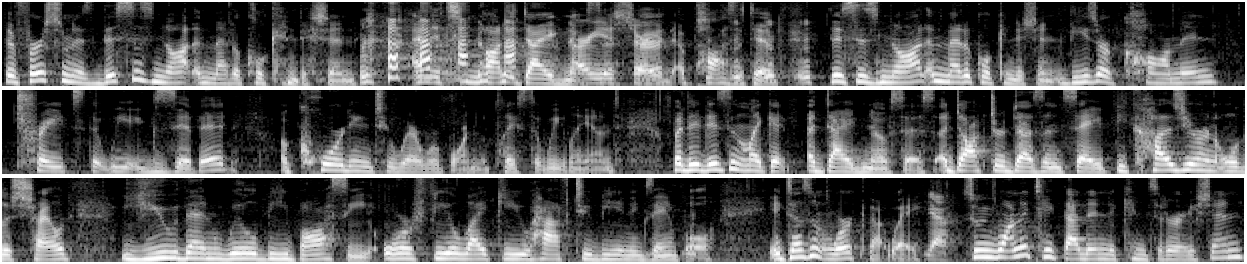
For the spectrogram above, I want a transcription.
The first one is this is not a medical condition and it's not a diagnosis. are you sure? Right? A positive. this is not a medical condition. These are common traits that we exhibit according to where we're born, the place that we land. But it isn't like a, a diagnosis. A doctor doesn't say, because you're an oldest child, you then will be bossy or feel like you have to be an example. It doesn't work that way. Yeah. So we want to take that into consideration.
